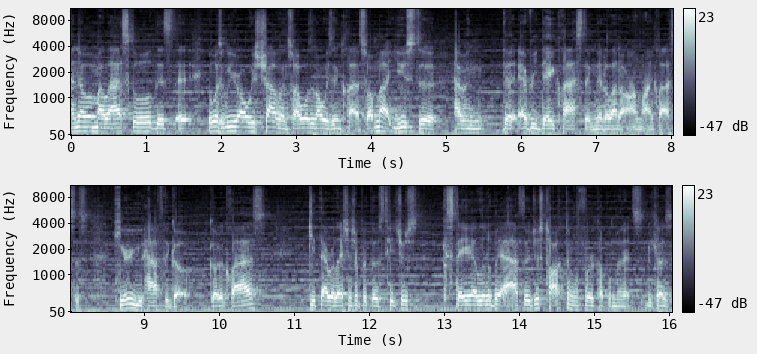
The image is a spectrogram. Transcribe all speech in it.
I, know in my last school, this it, was we were always traveling, so I wasn't always in class. So I'm not used to having the everyday class thing. We had a lot of online classes. Here, you have to go. Go to class, get that relationship with those teachers, stay a little bit after, just talk to them for a couple minutes because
